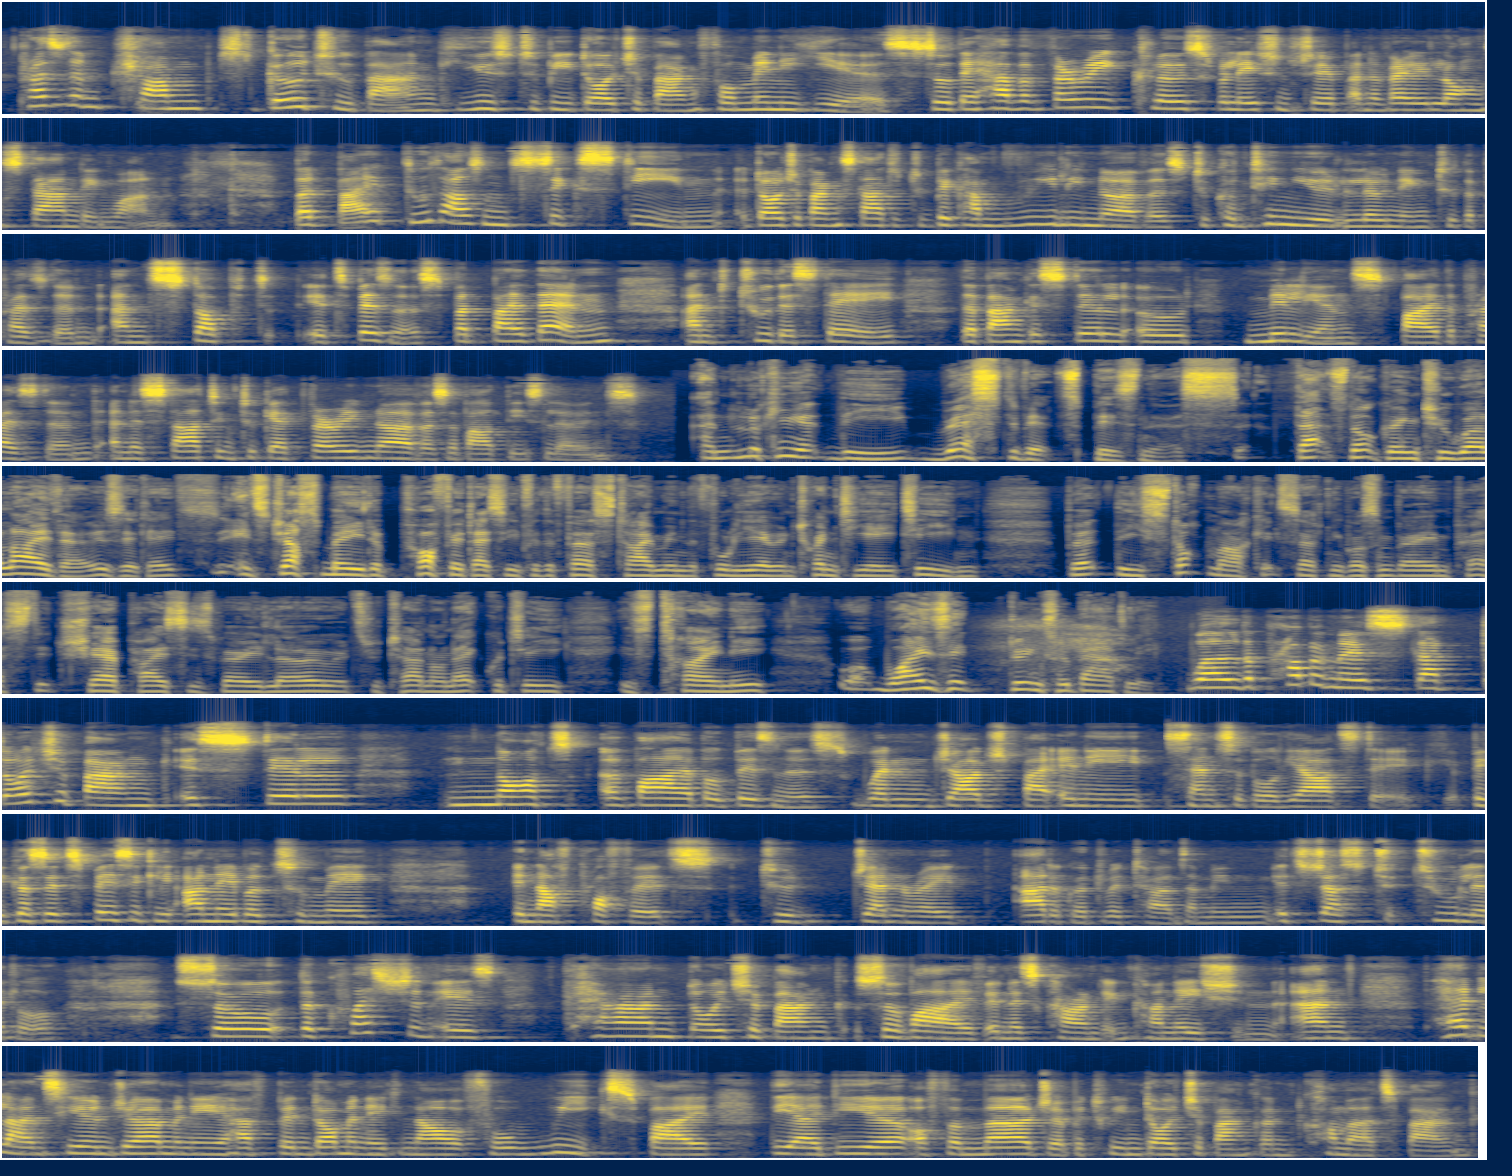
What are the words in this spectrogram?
President Trump's go to bank used to be Deutsche Bank for many years. So they have a very close relationship and a very long standing one. But by 2016, Deutsche Bank started to become really nervous to continue loaning to the president and stopped its business. But by then, and to this day, the bank is still owed millions by the president and is starting to get very nervous about these loans. And looking at the rest of its business, that's not going too well either, is it? It's it's just made a profit, I see, for the first time in the full year in 2018. But the stock market certainly wasn't very impressed. Its share price is very low. Its return on equity is tiny. Why is it doing so badly? Well, the problem is that Deutsche Bank is still not a viable business when judged by any sensible yardstick because it's basically unable to make enough profits to generate adequate returns. I mean, it's just too, too little. So the question is can Deutsche Bank survive in its current incarnation? And headlines here in Germany have been dominated now for weeks by the idea of a merger between Deutsche Bank and Commerzbank,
